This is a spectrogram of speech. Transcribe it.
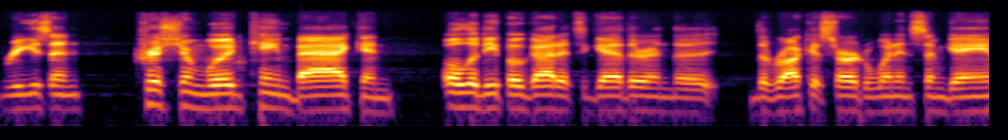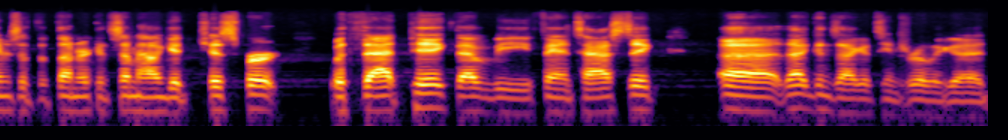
reason Christian Wood came back and Oladipo got it together and the the Rockets started winning some games, if the Thunder could somehow get Kispert with that pick, that would be fantastic. Uh, that Gonzaga team's really good.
